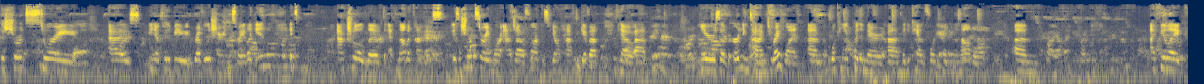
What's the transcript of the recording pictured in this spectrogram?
the short story as you know, could it be revolutionary in this way? Like in its actual lived economic context, is a short story more agile form because you don't have to give up, you know, um, years of earning time to write one. Um, what can you put in there um, that you can't afford to put in a novel? Um, I feel like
